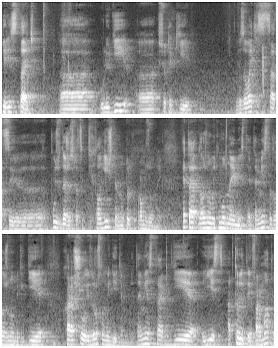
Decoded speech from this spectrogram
перестать у людей э, все-таки вызывать ассоциации, э, пусть даже технологичные, но только промзоной. Это должно быть модное место. Это место должно быть, где хорошо и взрослым, и детям. Это место, где есть открытые форматы,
